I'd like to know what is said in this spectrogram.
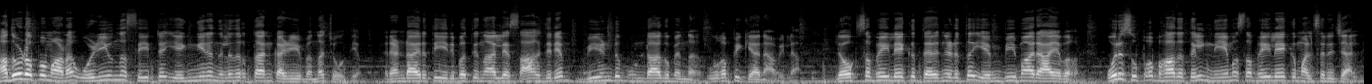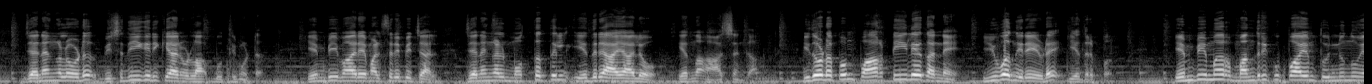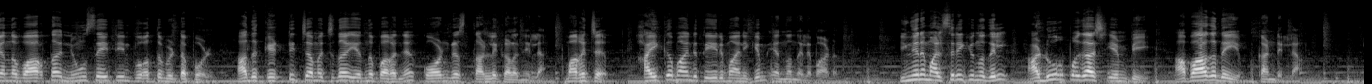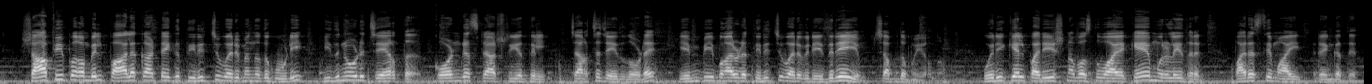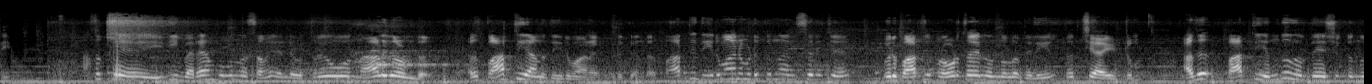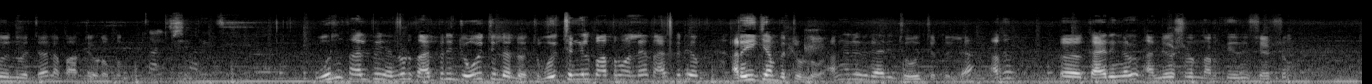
അതോടൊപ്പമാണ് ഒഴിയുന്ന സീറ്റ് എങ്ങനെ നിലനിർത്താൻ കഴിയുമെന്ന ചോദ്യം. രണ്ടായിരത്തി ഇരുപത്തിനാലിലെ സാഹചര്യം വീണ്ടും ഉണ്ടാകുമെന്ന് ഉറപ്പിക്കാനാവില്ല. ലോക്സഭയിലേക്ക് തെരഞ്ഞെടുത്ത് എം പിമാരായവർ ഒരു സുപ്രഭാതത്തിൽ നിയമസഭയിലേക്ക് മത്സരിച്ചാൽ ജനങ്ങളോട് വിശദീകരിക്കാനുള്ള ബുദ്ധിമുട്ട്. എം പിമാരെ മത്സരിപ്പിച്ചാൽ ജനങ്ങൾ മൊത്തത്തിൽ എതിരായാലോ എന്ന ആശങ്ക. ഇതോടൊപ്പം പാർട്ടിയിലെ തന്നെ യുവനിരയുടെ എതിർപ്പ്. എം പിമാർ മന്ത്രിക്കുപ്പായം തുന്നുന്നു എന്ന വാർത്ത ന്യൂസ് എയ്റ്റീൻ പുറത്തുവിട്ടപ്പോൾ അത് കെട്ടിച്ചമച്ചത് എന്ന് പറഞ്ഞ് കോൺഗ്രസ് തള്ളിക്കളഞ്ഞില്ല. മറിച്ച് ഹൈക്കമാൻഡ് തീരുമാനിക്കും എന്ന നിലപാട്. ഇങ്ങനെ മത്സരിക്കുന്നതിൽ അടൂർ പ്രകാശ് എം പി അപാകതയും കണ്ടില്ല. ഷാഫി പറമ്പിൽ പാലക്കാട്ടേക്ക് തിരിച്ചു വരുമെന്നതുകൂടി ഇതിനോട് ചേർത്ത് കോൺഗ്രസ് രാഷ്ട്രീയത്തിൽ ചർച്ച ചെയ്തതോടെ എം പിമാരുടെ തിരിച്ചുവരവിനെതിരെയും ശബ്ദമുയർന്നു. ഒരിക്കൽ പരീക്ഷണ വസ്തുവായ കെ മുരളീധരൻ പരസ്യമായി രംഗത്തെത്തി. അതൊക്കെ ഇനി വരാൻ പോകുന്ന സമയമല്ലേ? എത്രയോ നാളുകളുണ്ട്. അത് പാർട്ടിയാണ് തീരുമാനം എടുക്കേണ്ടത്. പാർട്ടി തീരുമാനമെടുക്കുന്ന അനുസരിച്ച് ഒരു പാർട്ടി പ്രവർത്തകൻ എന്നുള്ള നിലയിൽ തീർച്ചയായിട്ടും അത് പാർട്ടി എന്ത് നിർദ്ദേശിക്കുന്നു എന്ന് വെച്ചാൽ ആ പാർട്ടിയോടൊപ്പം ഒരു താല്പര്യം എന്നോട് താല്പര്യം ചോദിച്ചില്ലല്ലോ. ചോദിച്ചെങ്കിൽ മാത്രമല്ലേ താല്പര്യം അറിയിക്കാൻ പറ്റുള്ളൂ. അങ്ങനെ ഒരു കാര്യം ചോദിച്ചിട്ടില്ല. അത് കാര്യങ്ങൾ അന്വേഷണം നടത്തിയതിന് ശേഷം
